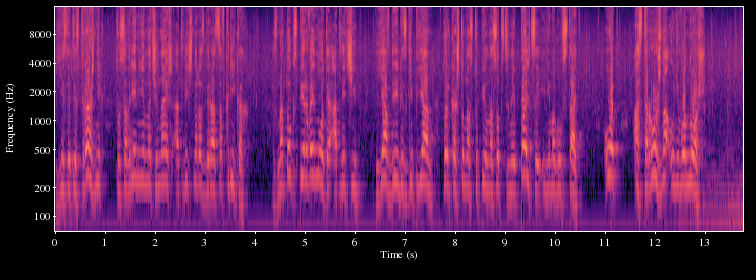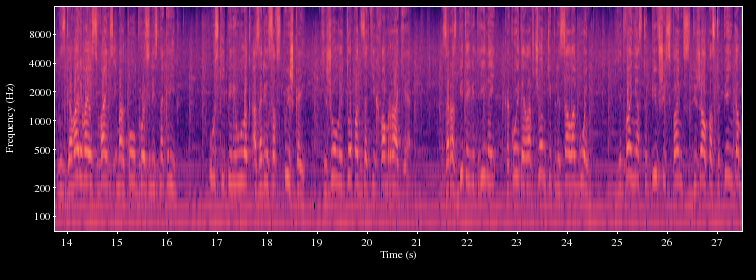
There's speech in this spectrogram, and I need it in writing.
Если ты стражник, то со временем начинаешь отлично разбираться в криках. Знаток с первой ноты отличит. Я в дребезги пьян, только что наступил на собственные пальцы и не могу встать. От «Осторожно, у него нож!» Не сговариваясь, Ваймс и Марков бросились на крик. Узкий переулок озарился вспышкой, тяжелый топот затих во мраке. За разбитой витриной какой-то ловчонки плясал огонь. Едва не оступившись, Ваймс сбежал по ступенькам,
